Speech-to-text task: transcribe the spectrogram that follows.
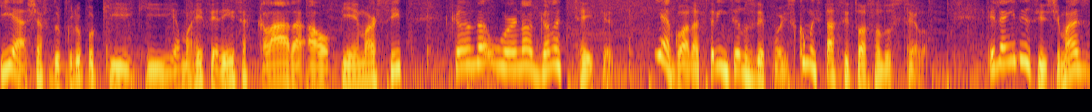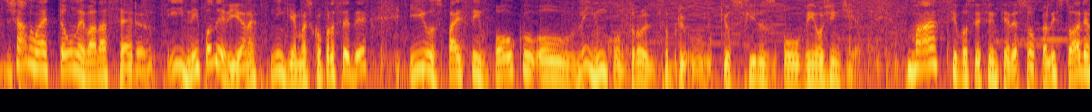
que é a chefe do grupo que, que é uma referência clara ao PMRC, canta We're Not Gonna Take It. E agora, 30 anos depois, como está a situação do selo? Ele ainda existe, mas já não é tão levado a sério. E nem poderia, né? Ninguém mais compra CD e os pais têm pouco ou nenhum controle sobre o que os filhos ouvem hoje em dia. Mas, se você se interessou pela história,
